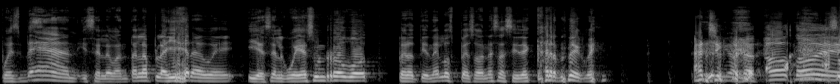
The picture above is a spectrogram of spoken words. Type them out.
pues vean. Y se levanta la playera, güey. Y es el güey, es un robot, pero tiene los pezones así de carne, güey. Ah, chinga, o sea, todo, todo de. Sí,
